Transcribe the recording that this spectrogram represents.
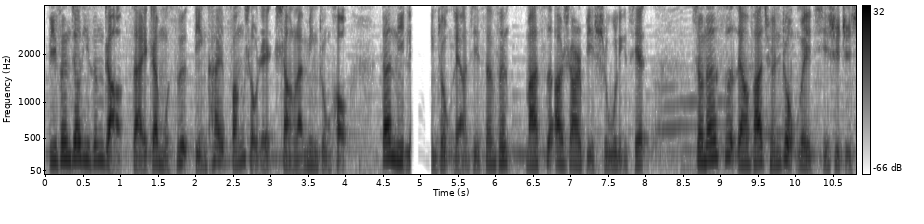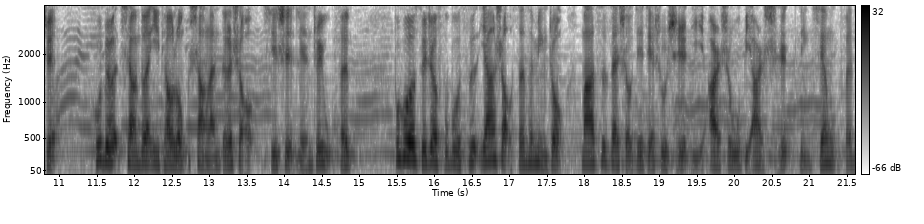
比分交替增长。在詹姆斯顶开防守人上篮命中后，丹尼命中两记三分，马刺二十二比十五领先。小南斯两罚全中为骑士止血，胡德抢断一条龙上篮得手，骑士连追五分。不过随着福布斯压哨三分命中，马刺在首节结束时以二十五比二十领先五分。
